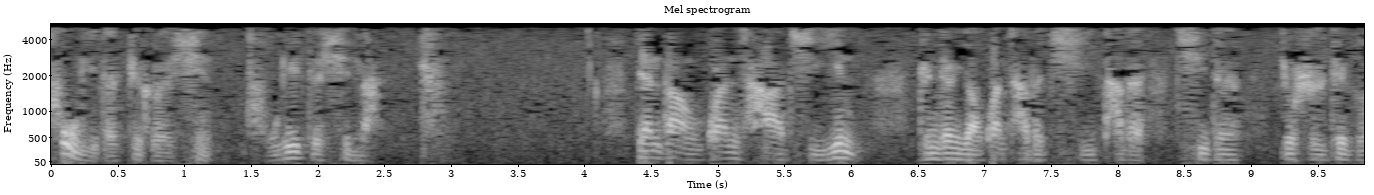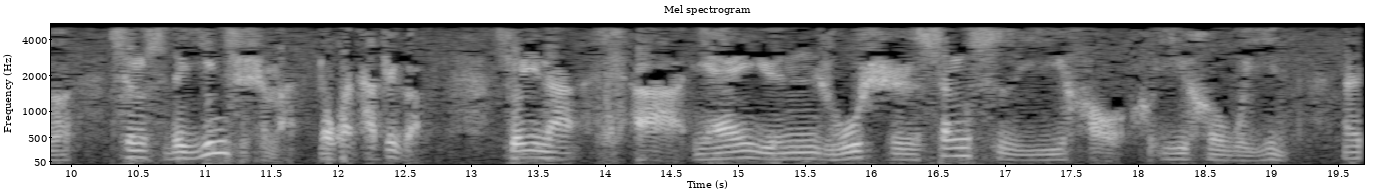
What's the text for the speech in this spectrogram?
处理的这个心，处理的心呐。便当观察其因，真正要观察的其他的其的，就是这个生死的因是什么？要观察这个。所以呢，啊，年云如是生死以好以何为因？那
